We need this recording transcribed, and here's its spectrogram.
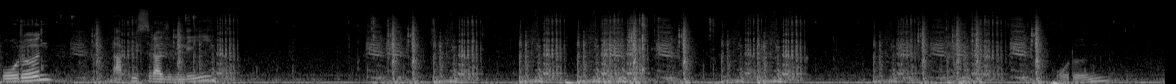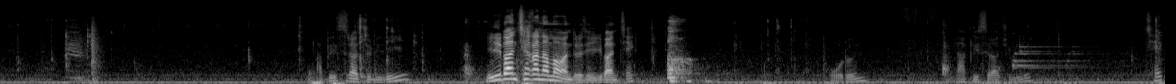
보른 라피스 라줄리. 보른. 라피스 라줄리. 일반 책 하나만 만들어주세요 일반 책. 오른. 라피스 라줄리. 책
